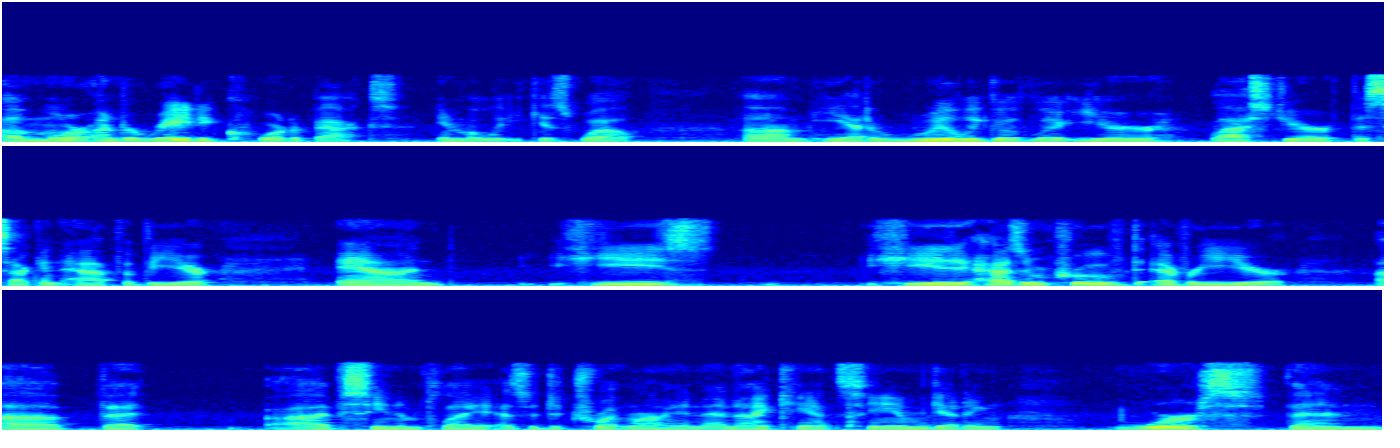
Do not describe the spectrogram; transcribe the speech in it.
uh, more underrated quarterbacks in the league as well. Um, he had a really good year last year, the second half of the year, and he's he has improved every year uh, that I've seen him play as a Detroit Lion, and I can't see him getting worse than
